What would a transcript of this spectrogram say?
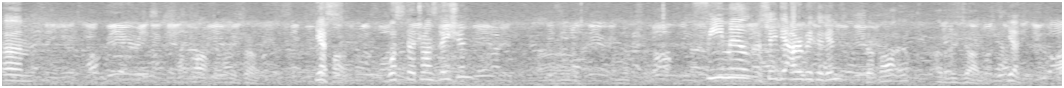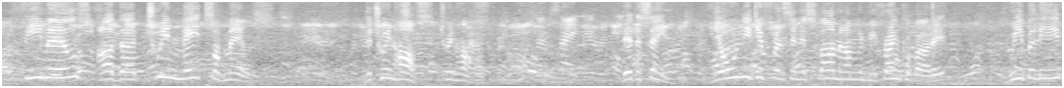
Um, yes. What's the translation? Female. Uh, say the Arabic again. Yes. Females are the twin mates of males. The twin halves. Twin halves. They're the same. The only difference in Islam, and I'm going to be frank about it, we believe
